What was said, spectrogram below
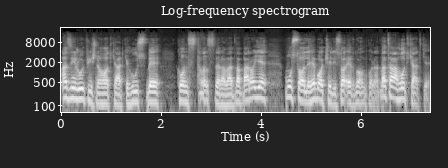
از این روی پیشنهاد کرد که هوس به کنستانس برود و برای مصالحه با کلیسا اقدام کند و تعهد کرد که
